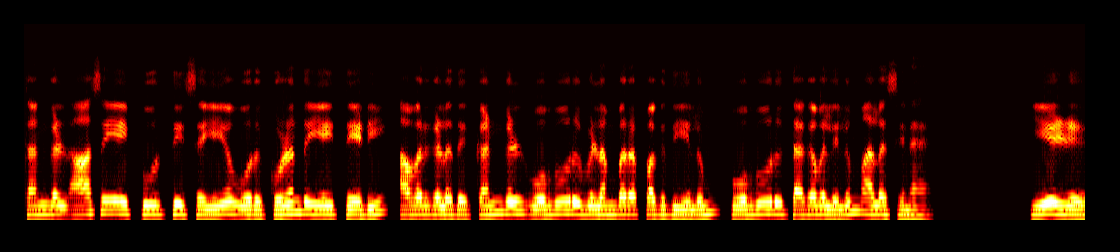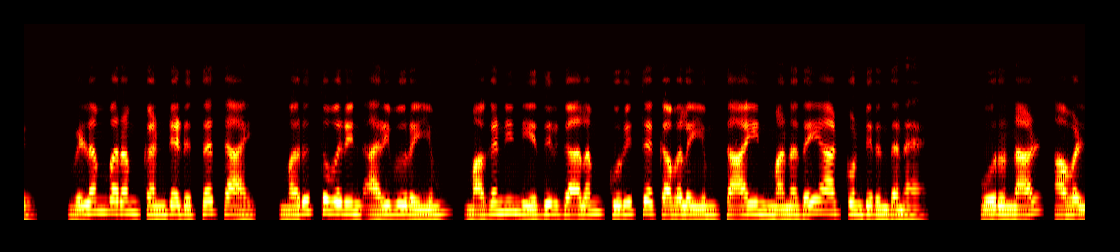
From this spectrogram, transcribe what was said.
தங்கள் ஆசையை பூர்த்தி செய்ய ஒரு குழந்தையைத் தேடி. அவர்களது கண்கள் ஒவ்வொரு விளம்பர பகுதியிலும். ஒவ்வொரு தகவலிலும் அலசின. விளம்பரம் கண்டெடுத்த தாய். மருத்துவரின் அறிவுரையும் மகனின் எதிர்காலம் குறித்த கவலையும் தாயின் மனதை ஆட்கொண்டிருந்தன. ஒரு நாள் அவள்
